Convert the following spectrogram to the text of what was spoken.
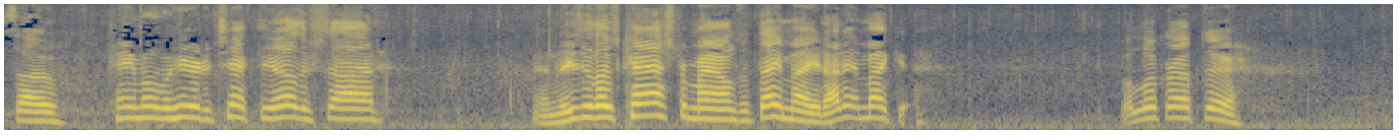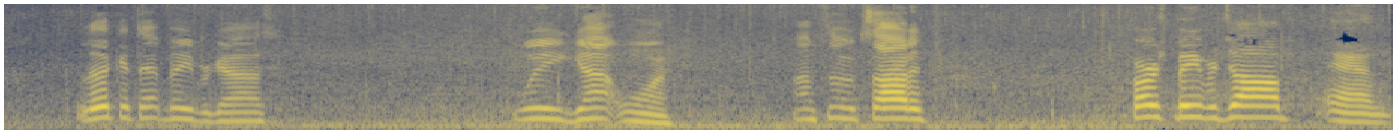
So came over here to check the other side and these are those castor mounds that they made. I didn't make it. But look right there. Look at that beaver, guys. We got one. I'm so excited. First beaver job, and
